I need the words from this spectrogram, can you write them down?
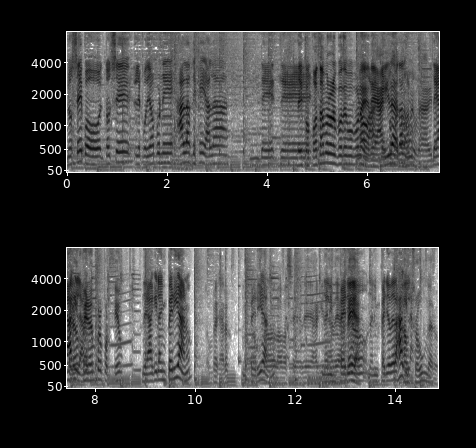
No sé, pues entonces le podríamos poner alas de qué? Alas de. De, De hipopótamo no le podemos poner, No, de águila, no, no. De pero- águila, Pero en proporción. De águila imperial, ¿no? Hombre, claro. Imperial, No, ¿no? no va a ser de águila. Del de imperio, del imperio de las águilas. Austrohúngaro.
